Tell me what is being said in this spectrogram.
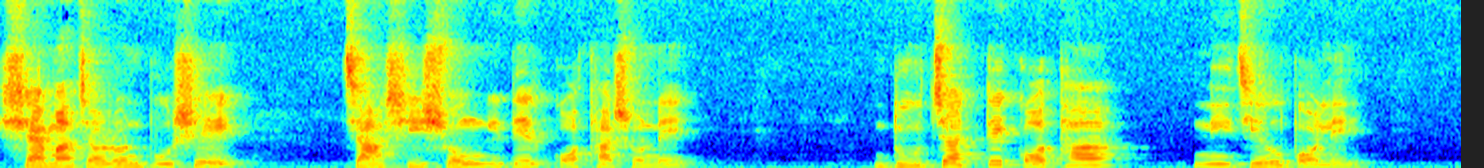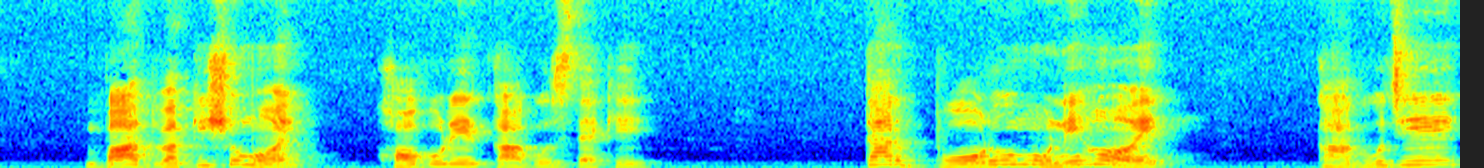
শ্যামাচরণ বসে চাষি সঙ্গীদের কথা শোনে। দু চারটে কথা নিজেও বলে। বাদবাকি সময় খবরের কাগজ দেখে। তার বড় মনে হয়, কাগজে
